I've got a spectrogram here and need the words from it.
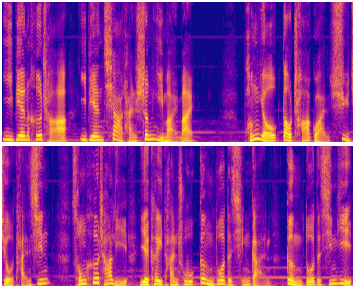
一边喝茶一边洽谈生意买卖；朋友到茶馆叙旧谈心，从喝茶里也可以谈出更多的情感、更多的心意、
